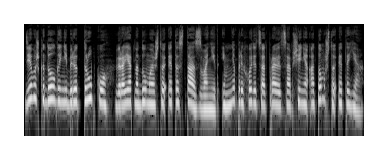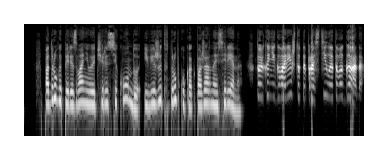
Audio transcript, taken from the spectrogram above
Девушка долго не берет трубку, вероятно, думая, что это Стас звонит, и мне приходится отправить сообщение о том, что это я. Подруга перезванивает через секунду и визжит в трубку, как пожарная сирена. «Только не говори, что ты простил этого гада!»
